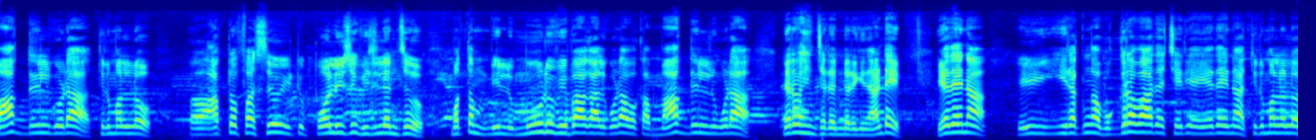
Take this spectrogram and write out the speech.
మాక్ డ్రిల్ కూడా తిరుమలలో ఆక్టోఫస్ ఇటు పోలీసు విజిలెన్స్ మొత్తం వీళ్ళు మూడు విభాగాలు కూడా ఒక మాక్ డ్రిల్ను కూడా నిర్వహించడం జరిగింది. అంటే ఏదైనా ఈ ఈ రకంగా ఉగ్రవాద చర్య ఏదైనా తిరుమలలో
